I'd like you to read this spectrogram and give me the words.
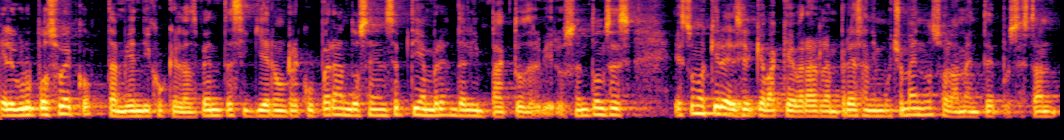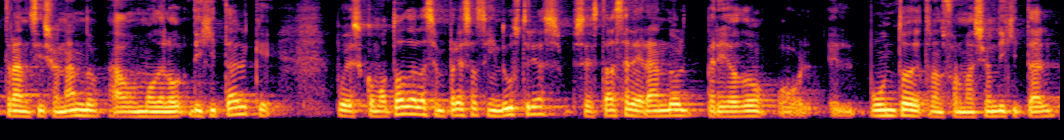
El grupo sueco también dijo que las ventas siguieron recuperándose en septiembre del impacto del virus. Entonces, esto no quiere decir que va a quebrar la empresa ni mucho menos, solamente pues están transicionando a un modelo digital que pues como todas las empresas e industrias se está acelerando el periodo o el punto de transformación digital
